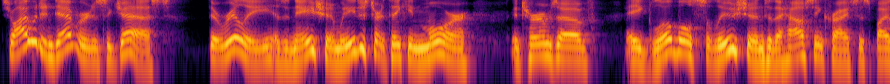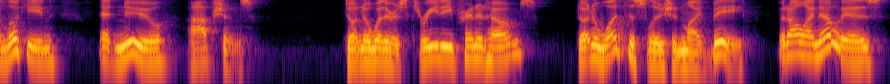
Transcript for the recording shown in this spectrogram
So I would endeavor to suggest that really, as a nation, we need to start thinking more in terms of a global solution to the housing crisis by looking at new options. Don't know whether it's 3D printed homes, don't know what the solution might be. But all I know is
